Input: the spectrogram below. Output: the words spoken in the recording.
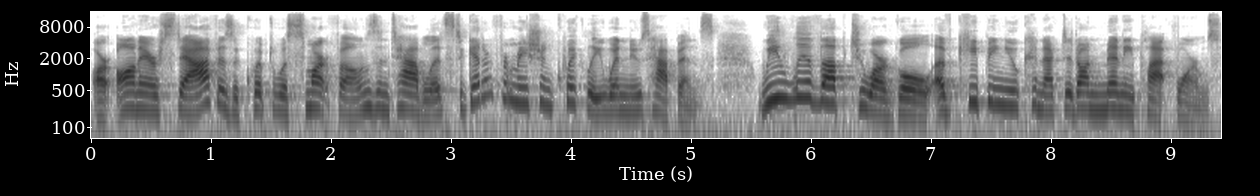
Our on-air staff is equipped with smartphones and tablets to get information quickly when news happens. We live up to our goal of keeping you connected on many platforms.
